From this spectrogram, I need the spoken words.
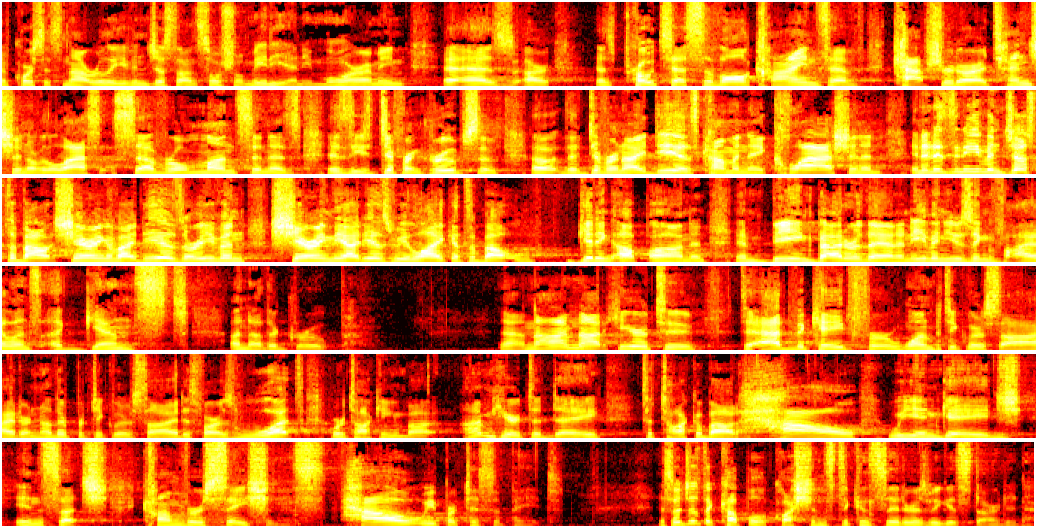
And of course, it's not really even just on social media anymore. I mean, as, our, as protests of all kinds have captured our attention over the last several months, and as, as these different groups of uh, the different ideas come and they clash, and, and it isn't even just about sharing of ideas or even sharing the ideas we like, it's about getting up on and, and being better than, and even using violence against another group. Now, now, I'm not here to, to advocate for one particular side or another particular side as far as what we're talking about. I'm here today to talk about how we engage in such conversations, how we participate. And so, just a couple of questions to consider as we get started.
